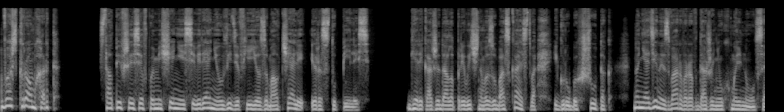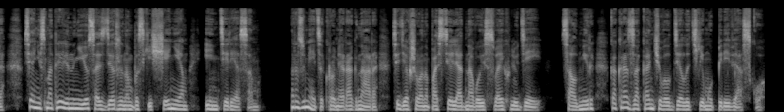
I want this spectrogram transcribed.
«Ваш Кромхард!» Столпившиеся в помещении северяне, увидев ее, замолчали и расступились. Герик ожидала привычного зубоскальства и грубых шуток, но ни один из варваров даже не ухмыльнулся. Все они смотрели на нее со сдержанным восхищением и интересом. Разумеется, кроме Рагнара, сидевшего на постели одного из своих людей. Салмир как раз заканчивал делать ему перевязку.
